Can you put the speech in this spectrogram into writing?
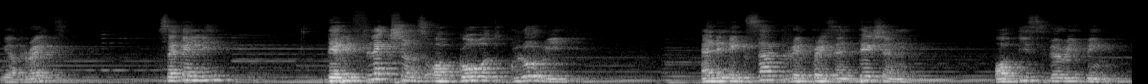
we have read. Secondly, the reflections of God's glory and the exact representation of this very being.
